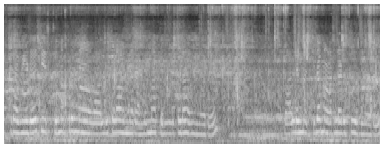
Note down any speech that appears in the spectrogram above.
ఇక్కడ వీడియో తీస్తున్నప్పుడు మా వాళ్ళు కూడా ఉన్నారండి మా పిల్లలు కూడా ఉన్నారు. వాళ్ళ మధ్యలో మాట్లాడుతూ ఉన్నారు.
